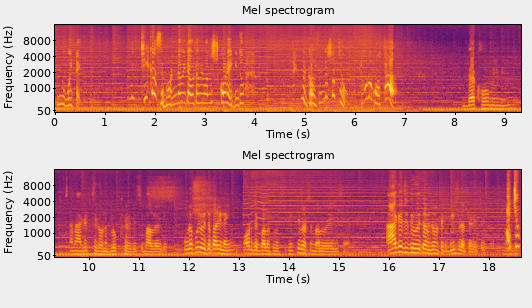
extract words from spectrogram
তুমি ওইটাই ঠিক আছে ভণ্ডামি টাউটামি মানুষ করে কিন্তু গার্লফ্রেন্ডের সাথেও এটা কোনো কথা? দেখো মিমি আমি আগের থেকে অনেক লক্ষ্য হয়ে গেছি ভালো হয়ে গেছি। পুরোপুরি হইতে পারি নাই অর্ধেক ভালো তো ফিফটি পার্সেন্ট ভালো হয়ে গেছে। আগে যদি হইতো আমি তোমার থেকে বিশ হাজার টাকা চাইতাম। চুপ!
